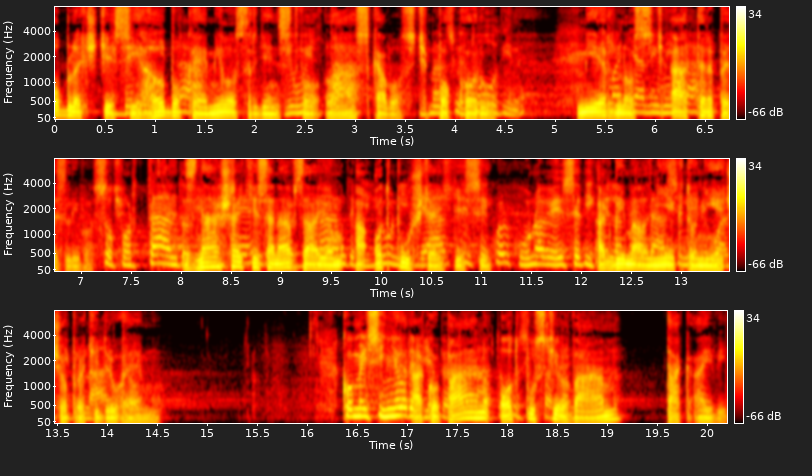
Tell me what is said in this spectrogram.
Oblečte si hlboké milosrdenstvo, láskavosť, pokoru, miernosť a trpezlivosť. Znášajte sa navzájom a odpúšťajte si, ak by mal niekto niečo proti druhému. Ako pán odpustil vám, tak aj vy.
